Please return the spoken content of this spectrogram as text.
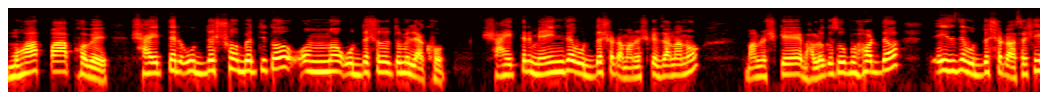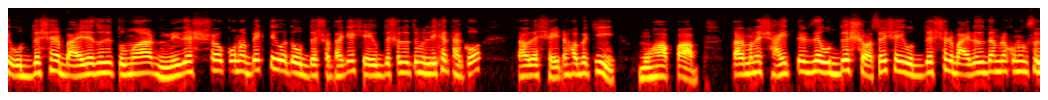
মহাপাপ হবে? সাহিত্যের উদ্দেশ্য ব্যতীত অন্য উদ্দেশ্য যদি তুমি লেখো। সাহিত্যের মেইন যে উদ্দেশ্যটা, মানুষকে জানানো, মানুষকে ভালো কিছু উপহার দেওয়া, এই যে উদ্দেশ্যটা আছে, সেই উদ্দেশ্যের বাইরে যদি তোমার নিজস্ব কোনো ব্যক্তিগত উদ্দেশ্য থাকে, সেই উদ্দেশ্য যদি তুমি লিখে থাকো, তাহলে সেইটা হবে কি? মহাপাপ। তার মানে সাহিত্যের যে উদ্দেশ্য আছে, সেই উদ্দেশ্যের বাইরে যদি আমরা কোনো কিছু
